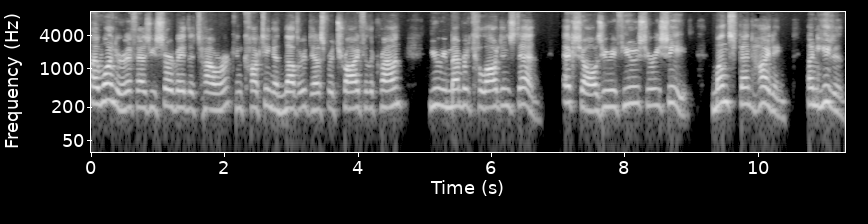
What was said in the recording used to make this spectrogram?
I wonder if, as you survey the tower, concocting another desperate try for the crown, you remembered Culloden's dead, exiles you refused to receive, months spent hiding, unheeded,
